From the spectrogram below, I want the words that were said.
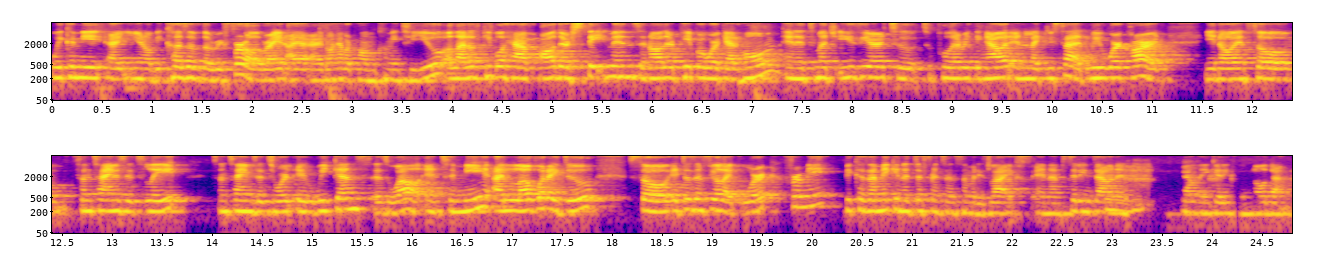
We can meet, uh, you know, because of the referral, right? I, I don't have a problem coming to you. A lot of people have all their statements and all their paperwork at home, and it's much easier to to pull everything out. And like you said, we work hard, you know, and so sometimes it's late. Sometimes it's work it weekends as well. And to me, I love what I do. So it doesn't feel like work for me because I'm making a difference in somebody's life and I'm sitting down mm-hmm. and finally getting to know them.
